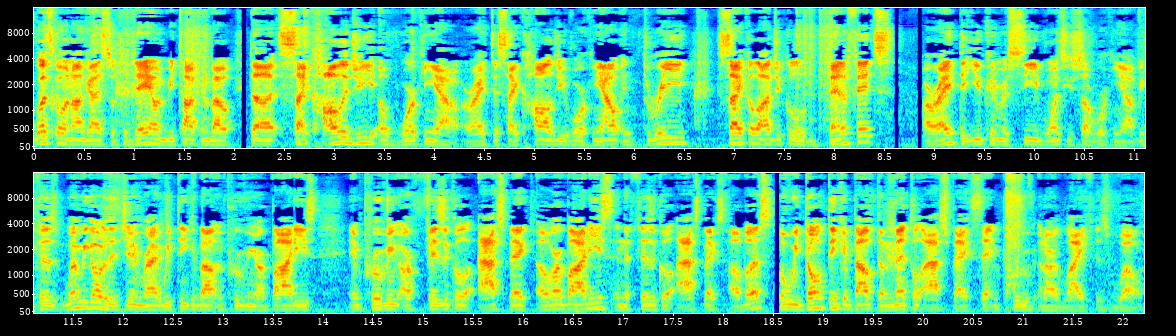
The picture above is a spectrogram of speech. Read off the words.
What's going on, guys? So today I'm going to be talking about the psychology of working out, all right? The psychology of working out and three psychological benefits, all right, that you can receive once you start working out. Because when we go to the gym, right, we think about improving our bodies, improving our physical aspect of our bodies and the physical aspects of us, but we don't think about the mental aspects that improve in our life as well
